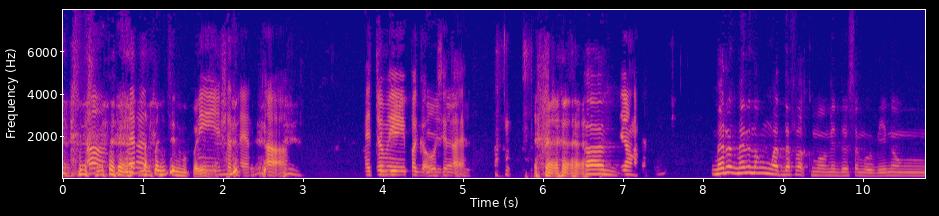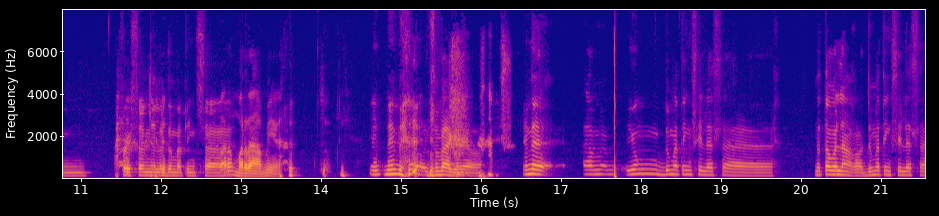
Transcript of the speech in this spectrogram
Ah, meron. Napansin mo pa May yun. shot na yun. Oo. Medyo may pag-ausi tayo. Um, meron, meron akong what the fuck moment doon sa movie nung first time nila dumating sa... Parang marami. ah. Hindi, sa bagay, oo. Hindi, um, yung dumating sila sa... Natawa lang ako. Dumating sila sa...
